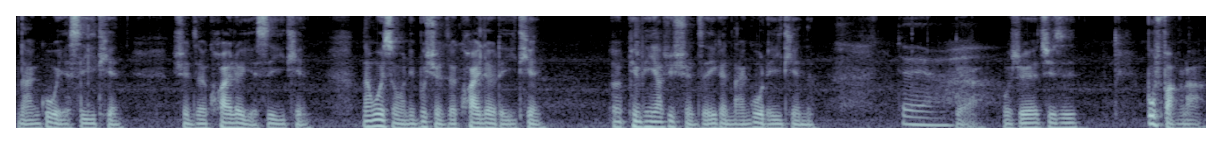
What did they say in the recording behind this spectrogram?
难过也是一天，选择快乐也是一天。那为什么你不选择快乐的一天，而偏偏要去选择一个难过的一天呢？对啊，对啊，我觉得其实不妨啦，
